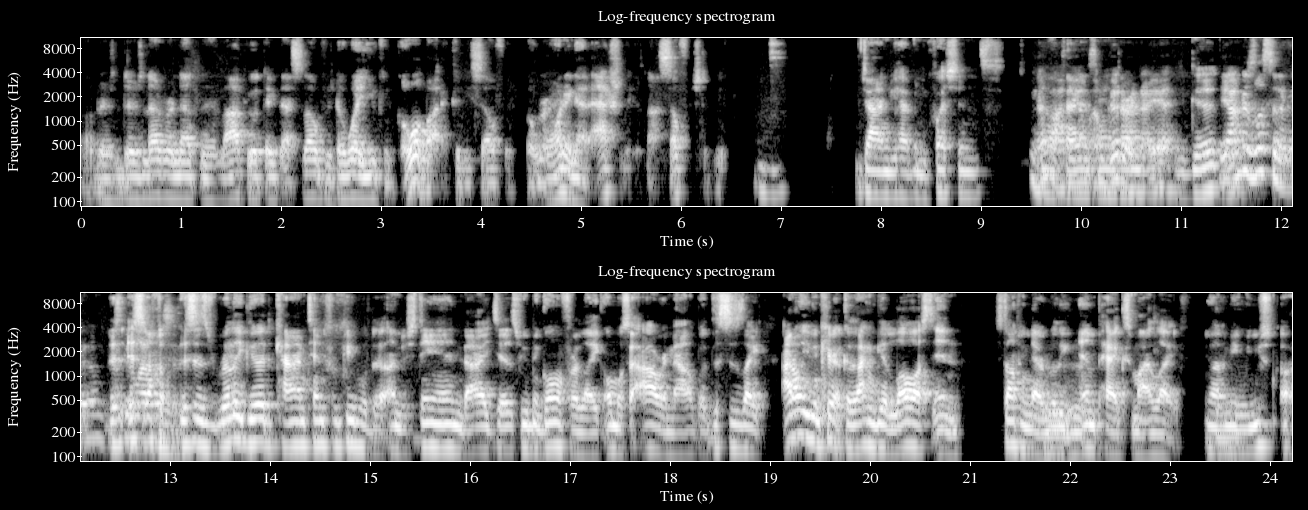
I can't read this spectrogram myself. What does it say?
So there's there's never nothing. A lot of people think that's selfish. The way you can go about it could be selfish, but Right. wanting that actually is not selfish to me. John, do you have any questions? No, I think I'm, I'm good right now. Yeah, You good? yeah. I'm just listening. Man. I'm This, it's, my listening. this is really good content for people to understand, digest. We've been going for like almost an hour now, but this is like I don't even care because I can get lost in something that really Mhm. impacts my life. You know what I mean? When you uh,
